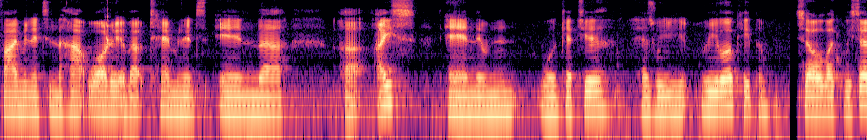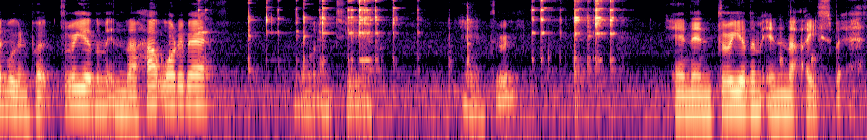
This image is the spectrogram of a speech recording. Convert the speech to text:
five minutes in the hot water, about 10 minutes in the uh, ice. And then we'll get you as we relocate them. So like we said, we're going to put three of them in the hot water bath. One, two, and three and then three of them in the ice bath.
